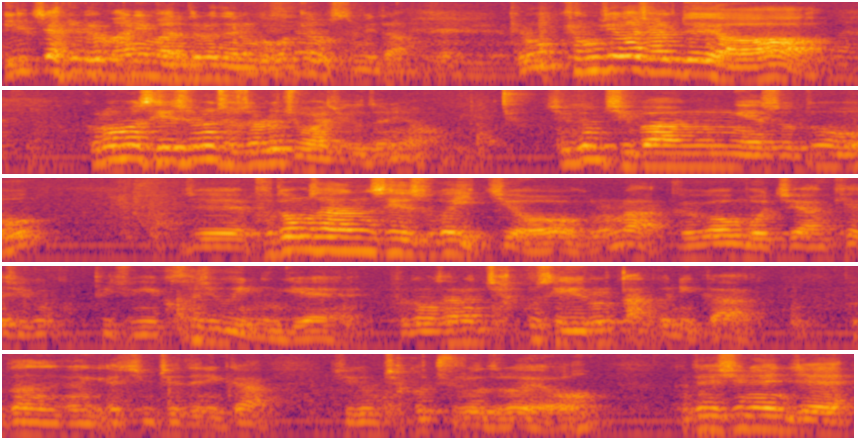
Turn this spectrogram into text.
일자리를 많이 만들어내는 것밖에 없습니다. 결국 경제가 잘 돼야 그러면 세수는 저절로 좋아지거든요. 지금 지방에서도 이제 부동산 세수가 있죠. 그러나 그거 못지않게 지금 비중이 커지고 있는 게 부동산은 자꾸 세율을 깎으니까 부동산 경기가 침체되니까 지금 자꾸 줄어들어요. 그 대신에 이제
